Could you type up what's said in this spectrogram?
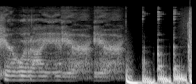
Hear what I hear. hear.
